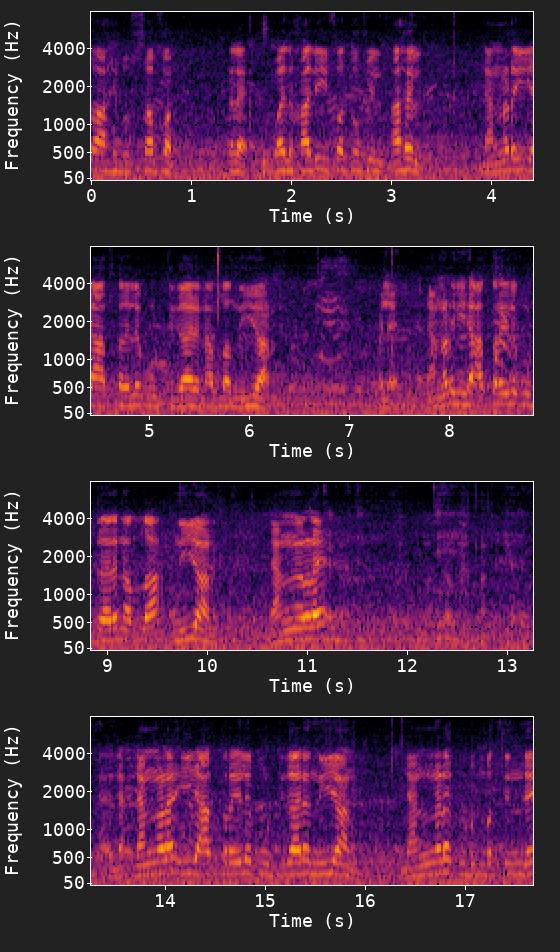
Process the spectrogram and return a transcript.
സാഹിബു സഫർ അല്ലേ? വൽ ഖലീഫത്തു ഫിൽ അഹൽ. ഞങ്ങളുടെ ഈ യാത്രയിലെ കൂട്ടുകാരൻ അല്ല നീയാണ് അല്ലേ? ഞങ്ങളുടെ ഈ യാത്രയിൽ കൂട്ടുകാരൻ അല്ല നീയാണ് ഞങ്ങളെ ഞങ്ങളെ ഈ യാത്രയിലെ കൂട്ടുകാരൻ നീയാണ് ഞങ്ങളുടെ കുടുംബത്തിന്റെ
